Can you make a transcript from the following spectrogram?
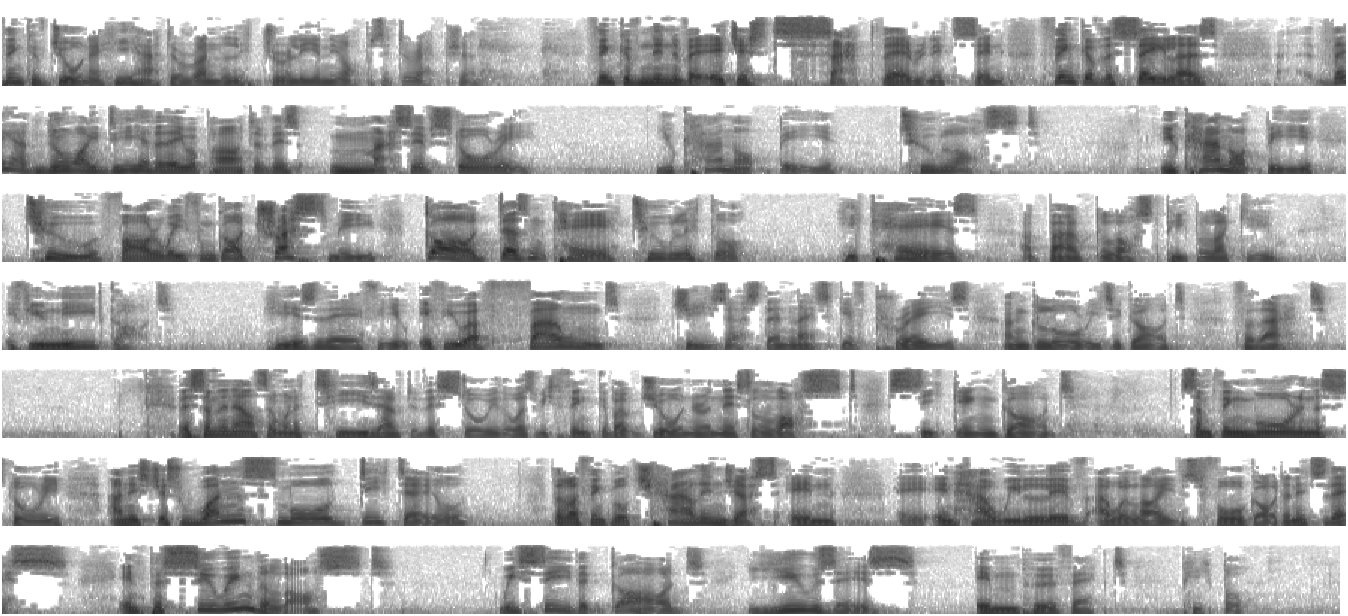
Think of Jonah. He had to run literally in the opposite direction. Think of Nineveh. It just sat there in its sin. Think of the sailors. They had no idea that they were part of this massive story. You cannot be too lost. You cannot be too far away from God. Trust me, God doesn't care too little. He cares about lost people like you. If you need God, He is there for you. If you have found Jesus, then let's give praise and glory to God for that. There's something else I want to tease out of this story, though, as we think about Jonah and this lost, seeking God. Something more in the story, and it's just one small detail that I think will challenge us in, in how we live our lives for God. And it's this in pursuing the lost, we see that God uses imperfect people.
